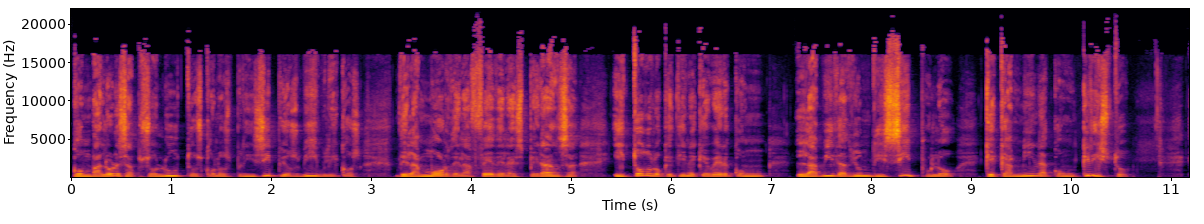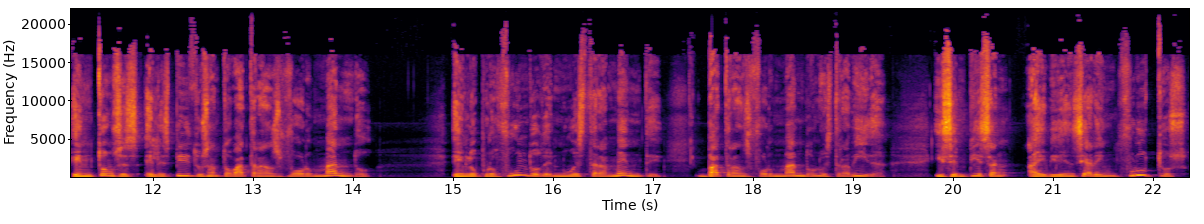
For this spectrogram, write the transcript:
con valores absolutos, con los principios bíblicos del amor, de la fe, de la esperanza y todo lo que tiene que ver con la vida de un discípulo que camina con Cristo, entonces el Espíritu Santo va transformando en lo profundo de nuestra mente, va transformando nuestra vida y se empiezan a evidenciar en frutos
